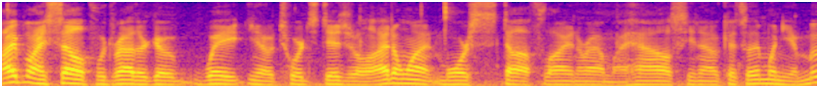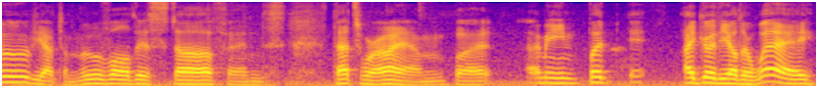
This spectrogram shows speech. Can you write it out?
I myself would rather go wait, you know, towards digital. I don't want more stuff lying around my house, you know, because then when you move, you have to move all this stuff, and that's where I am. But I mean, but it, I go the other way,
